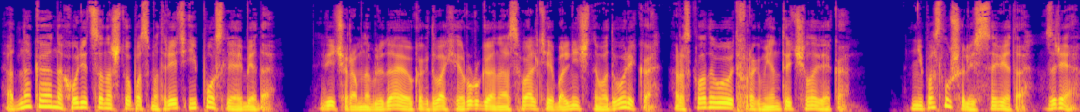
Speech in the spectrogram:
Однако находится на что посмотреть и после обеда. Вечером наблюдаю, как два хирурга на асфальте больничного дворика раскладывают фрагменты человека. Не послушались совета, зря.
